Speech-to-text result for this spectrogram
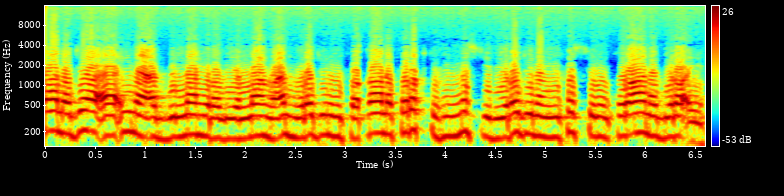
قال جاء إلى عبد الله رضي الله عنه رجل فقال تركت في المسجد رجلا يفسر القرآن برأيه.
